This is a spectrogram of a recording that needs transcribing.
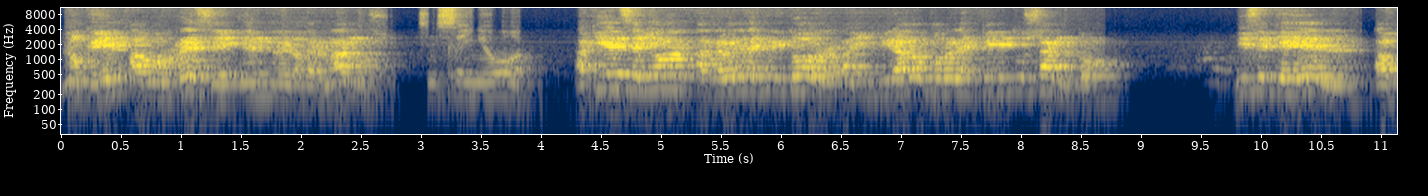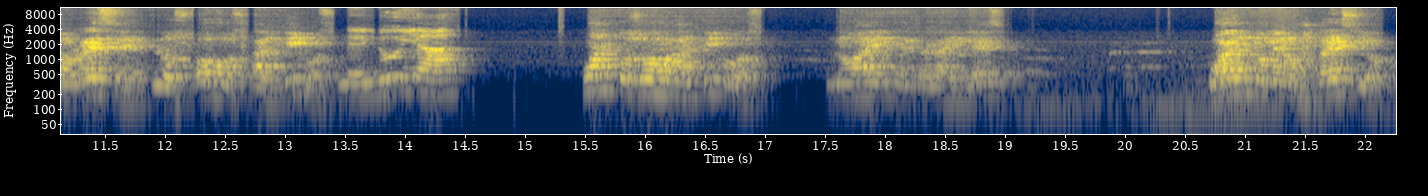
lo que Él aborrece entre los hermanos. Sí, Señor. Aquí el Señor, a través del escritor, inspirado por el Espíritu Santo, dice que Él aborrece los ojos altivos. Aleluya. ¿Cuántos ojos altivos no hay entre las iglesias? ¿Cuánto menosprecio?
